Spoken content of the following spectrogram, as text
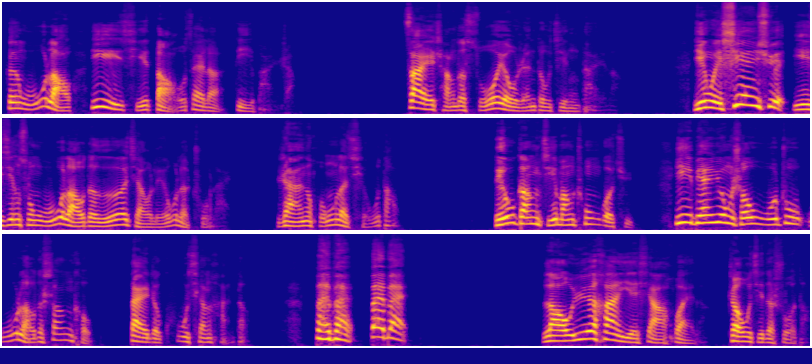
跟吴老一起倒在了地板上，在场的所有人都惊呆了，因为鲜血已经从吴老的额角流了出来，染红了球道。刘刚急忙冲过去，一边用手捂住吴老的伤口，带着哭腔喊道：“拜拜拜拜！”老约翰也吓坏了，着急地说道：“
